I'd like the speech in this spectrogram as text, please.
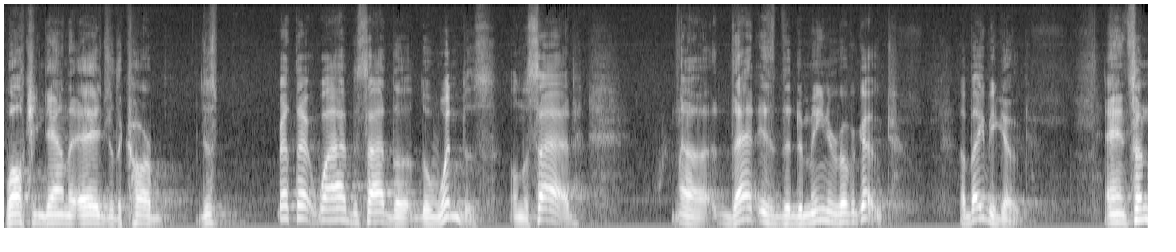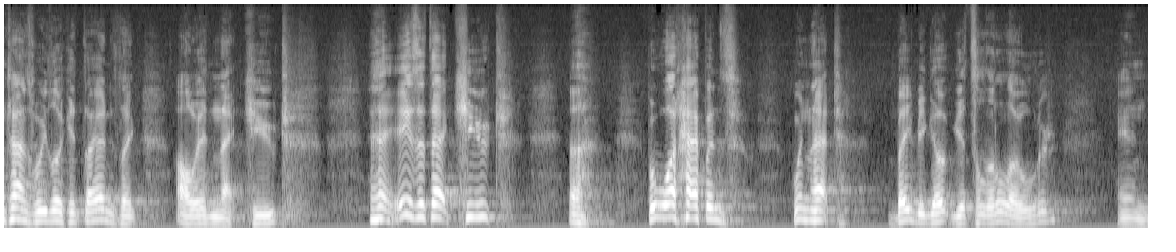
walking down the edge of the car, about that wide beside the, the windows on the side. Uh, that is the demeanor of a goat, a baby goat. And sometimes we look at that and think, oh, isn't that cute? Isn't that cute? Uh, but what happens when that baby goat gets a little older and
